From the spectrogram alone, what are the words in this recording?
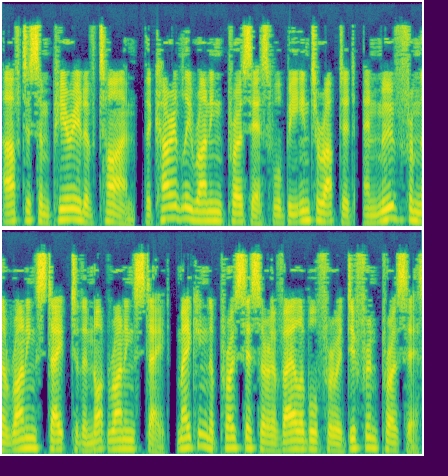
After some period of time, the currently running process will be interrupted, and moved from the running state to the not running state, making the processor available for a different process.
